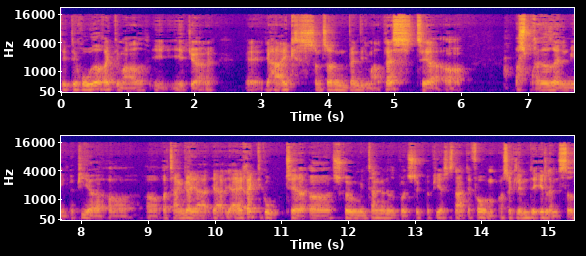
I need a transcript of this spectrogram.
det, det roder rigtig meget i, i et hjørne. Øh, jeg har ikke sådan sådan vanvittigt meget plads til at, at, at sprede alle mine papirer og, og, og tanker. Jeg, jeg, jeg er rigtig god til at, at skrive mine tanker ned på et stykke papir, så snart jeg får dem, og så glemme det et eller andet sted.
